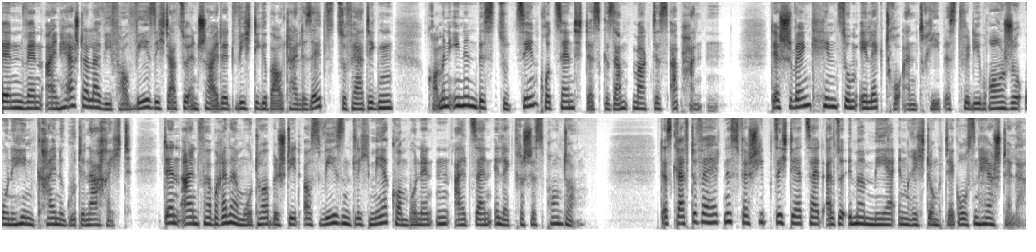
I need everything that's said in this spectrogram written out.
Denn wenn ein Hersteller wie VW sich dazu entscheidet, wichtige Bauteile selbst zu fertigen, kommen ihnen bis zu 10 Prozent des Gesamtmarktes abhanden. Der Schwenk hin zum Elektroantrieb ist für die Branche ohnehin keine gute Nachricht. Denn ein Verbrennermotor besteht aus wesentlich mehr Komponenten als sein elektrisches Pendant. Das Kräfteverhältnis verschiebt sich derzeit also immer mehr in Richtung der großen Hersteller.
